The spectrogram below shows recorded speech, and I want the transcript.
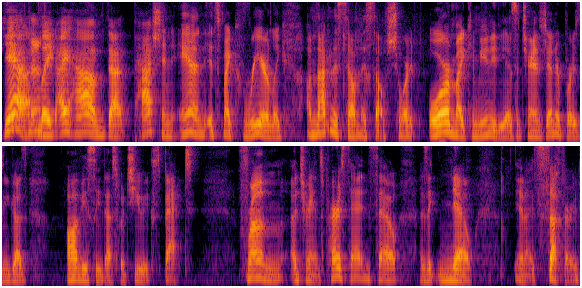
yeah, like i have that passion and it's my career like i'm not going to sell myself short or my community as a transgender person because obviously that's what you expect from a trans person. So I was like, no. And I suffered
